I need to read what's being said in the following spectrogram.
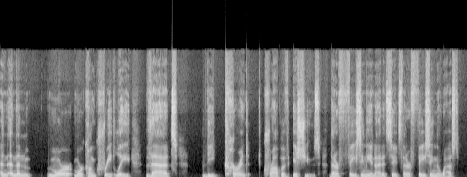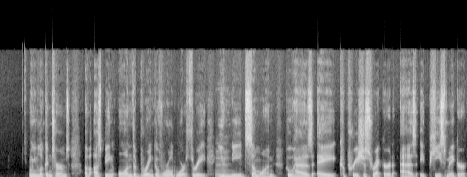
And, and then more, more concretely, that the current crop of issues that are facing the United States, that are facing the West, when you look in terms of us being on the brink of World War III, mm. you hmm. need someone who has a capricious record as a peacemaker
